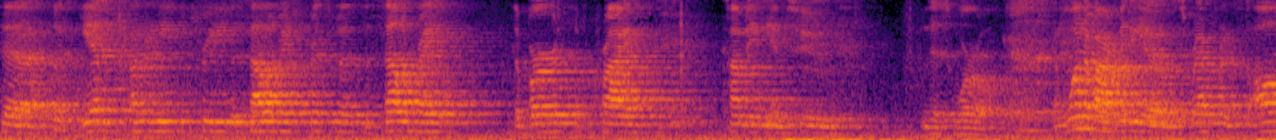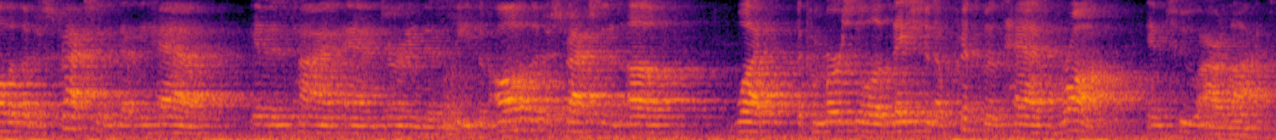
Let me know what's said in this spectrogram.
to put gifts underneath the tree to celebrate Christmas, to celebrate the birth of Christ coming into this world. And one of our videos referenced all of the distractions that we have in this time and during this season. All of the distractions of what the commercialization of Christmas has brought into our lives.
